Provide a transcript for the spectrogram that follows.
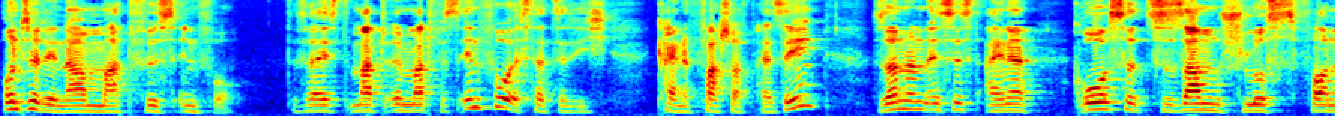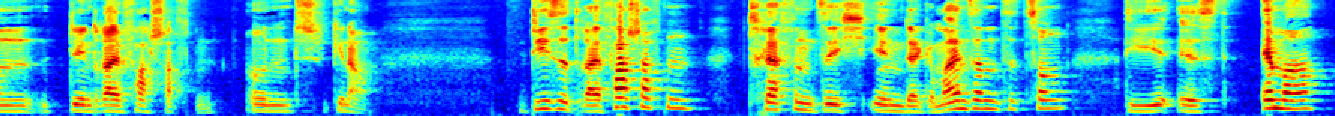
unter dem Namen Matfis Info. Das heißt, Mat äh, Matfis Info ist tatsächlich keine Fachschaft per se, sondern es ist eine große Zusammenschluss von den drei Fachschaften. Und genau, diese drei Fachschaften treffen sich in der gemeinsamen Sitzung. Die ist immer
